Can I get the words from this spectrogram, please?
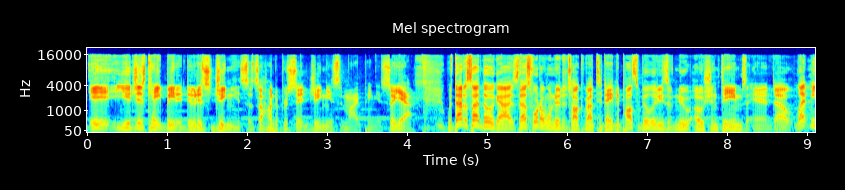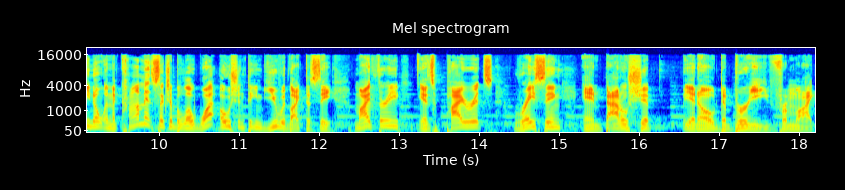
it, you just can't beat it, dude. It's genius. It's 100% genius in my opinion. So yeah, with that aside though, guys, that's what I wanted to talk about today, the possibilities of new ocean themes. And uh, let me know in the comment section below what ocean theme you would like to see. My three is pirates, racing, and battleship, you know, debris from like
